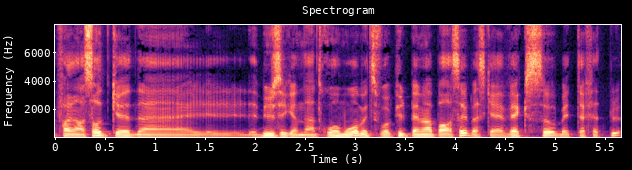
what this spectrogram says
faire en sorte que dans le but, c'est que dans trois mois, ben, tu vois plus le paiement passer parce qu'avec ça, ben, tu as fait plus.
